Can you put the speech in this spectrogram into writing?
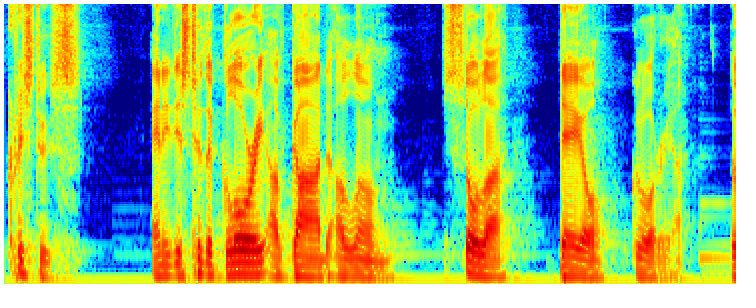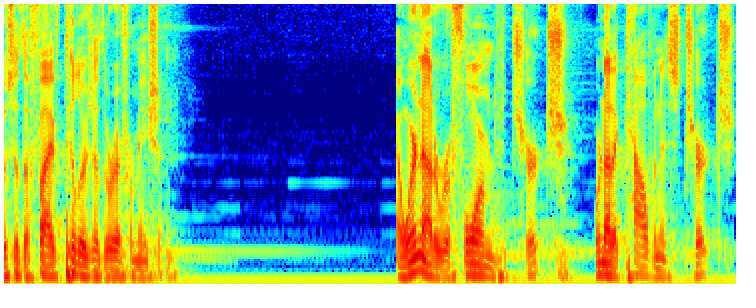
Christus. And it is to the glory of God alone, sola Deo gloria. Those are the five pillars of the Reformation. And we're not a Reformed church. We're not a Calvinist church.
